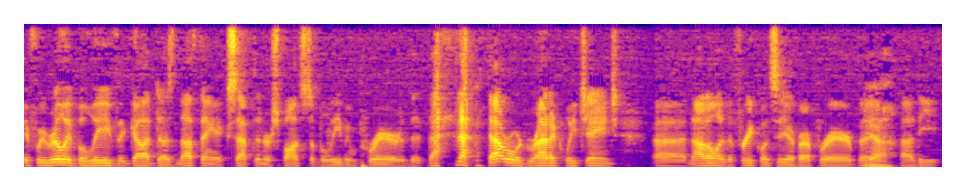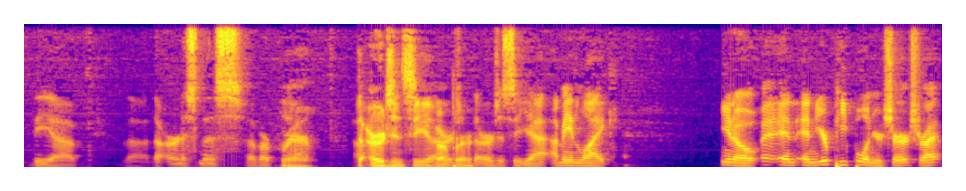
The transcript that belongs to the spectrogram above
if we really believe that God does nothing except in response to believing prayer, that that that, that would radically change uh, not only the frequency of our prayer, but Yeah. uh, the the, uh, the the earnestness of our prayer, yeah. The Um, urgency the, of our prayer. the urgency. Yeah, I mean, like, you know, and and your people in your church, right?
